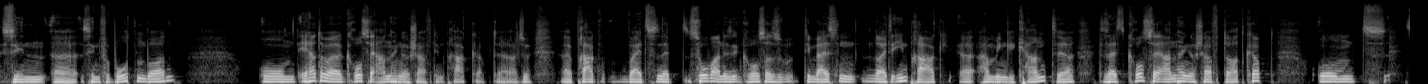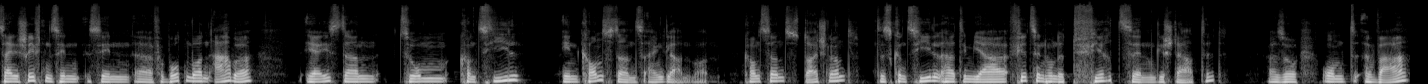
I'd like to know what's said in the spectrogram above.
sind, äh, sind verboten worden. Und er hat aber eine große Anhängerschaft in Prag gehabt. Ja. Also äh, Prag war jetzt nicht so wahnsinnig groß, also die meisten Leute in Prag äh, haben ihn gekannt. Ja. Das heißt, große Anhängerschaft dort gehabt. Und seine Schriften sind, sind äh, verboten worden, aber er ist dann zum Konzil in Konstanz eingeladen worden. Konstanz, Deutschland. Das Konzil hat im Jahr 1414 gestartet. Also und war,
